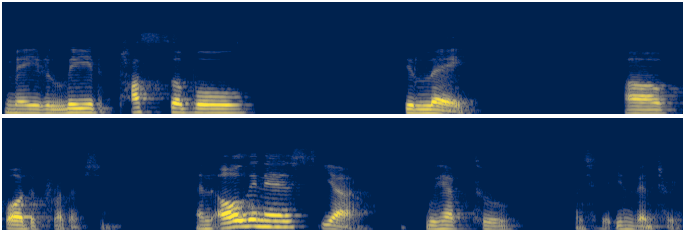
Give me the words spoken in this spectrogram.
may lead possible delay uh, for the production. And all in is, yeah, we have to consider inventory.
